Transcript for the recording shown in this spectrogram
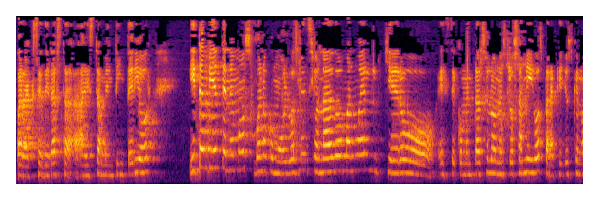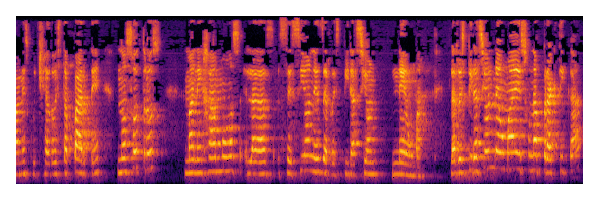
para acceder hasta a esta mente interior. Y también tenemos, bueno, como lo has mencionado, Manuel, quiero este, comentárselo a nuestros amigos, para aquellos que no han escuchado esta parte. Nosotros manejamos las sesiones de respiración neuma. La respiración neuma es una práctica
